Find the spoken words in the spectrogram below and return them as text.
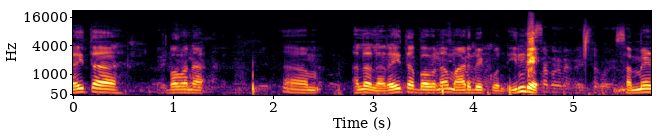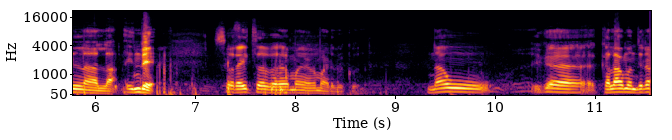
ರೈತ ಭವನ ಅಲ್ಲಲ್ಲ, ರೈತ ಭವನ ಮಾಡಬೇಕು ಅಂತ, ಹಿಂದೆ. ಸಮ್ಮೇಳನ ಅಲ್ಲ, ಹಿಂದೆ. ಸೊ ರೈತ ಭವನ ಮಾಡಬೇಕು ಅಂತ. ನಾವು ಈಗ ಕಲಾಮಂದಿರ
